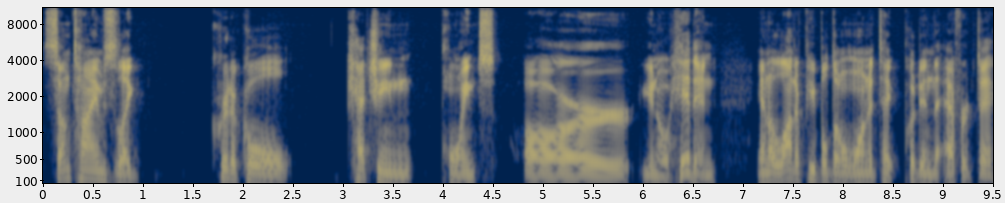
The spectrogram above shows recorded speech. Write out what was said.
sometimes like critical catching points are you know hidden and a lot of people don't want to take put in the effort to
